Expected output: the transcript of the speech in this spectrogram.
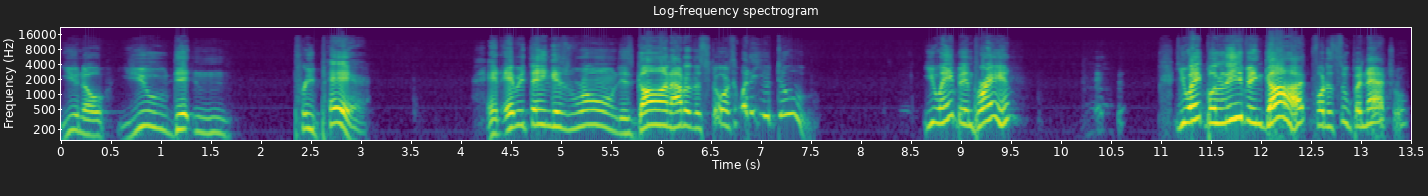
you know you didn't prepare and everything is ruined is gone out of the stores what do you do? You ain't been praying. You ain't believing god for the supernatural.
